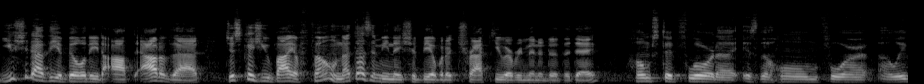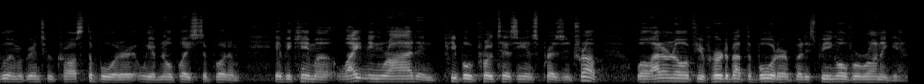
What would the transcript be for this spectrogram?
You should have the ability to opt out of that. Just because you buy a phone, that doesn't mean they should be able to track you every minute of the day. Homestead, Florida is the home for illegal immigrants who cross the border, and we have no place to put them. It became a lightning rod, and people protesting against President Trump. Well, I don't know if you've heard about the border, but it's being overrun again.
